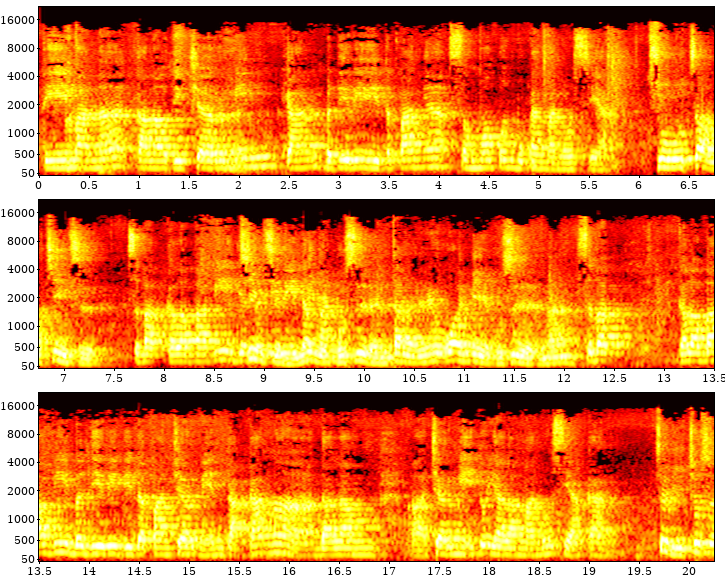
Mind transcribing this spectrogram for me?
di mana kalau dicerminkan berdiri di depannya semua pun bukan manusia. 猪照镜子。Sebab kalau babi dia berdiri 里面也 depan 不是人，当然外面也不是人呐、Sebab kalau babi berdiri di depan cermin, takkan ah, dalam uh, cermin itu ialah manusia kan. 这里就是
